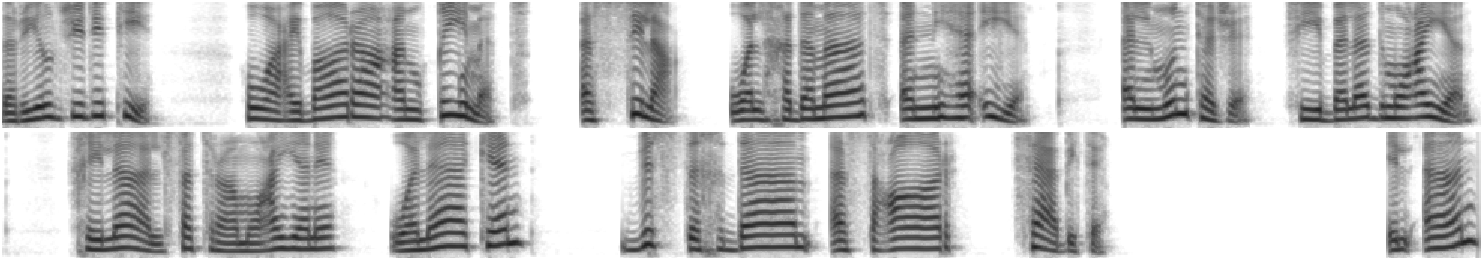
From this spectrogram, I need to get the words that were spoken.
The Real GDP هو عبارة عن قيمة السلع والخدمات النهائية. المنتجة في بلد معين خلال فترة معينة ولكن باستخدام أسعار ثابتة الآن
